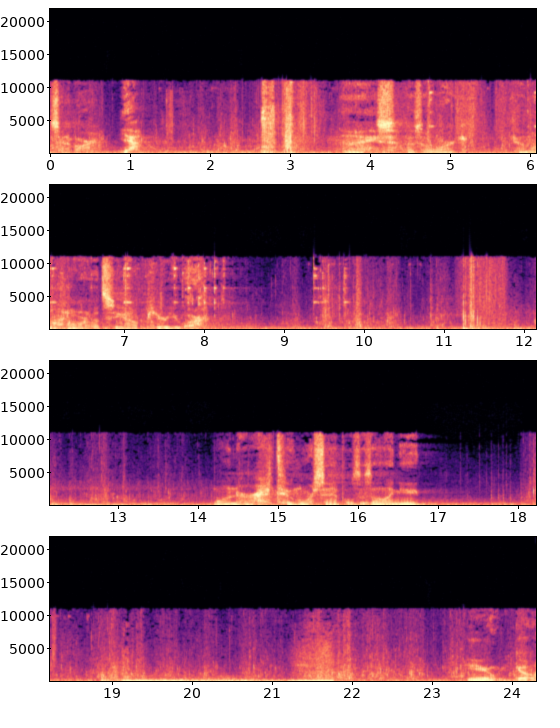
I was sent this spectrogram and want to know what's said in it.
Cinnabar. Yeah. Nice. This'll work. Come on, Or. Let's see how pure you are. Two more samples is all I need. Here we go,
